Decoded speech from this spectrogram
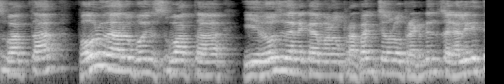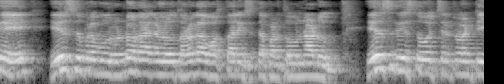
సువార్త పౌలు గారు బోధించిన సువార్త ఈ రోజు కనుక మనం ప్రపంచంలో ప్రకటించగలిగితే యేసు ప్రభు రెండో రాకడలో త్వరగా వస్తానికి సిద్ధపడుతూ ఉన్నాడు. యేసుక్రీస్తు వచ్చినటువంటి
